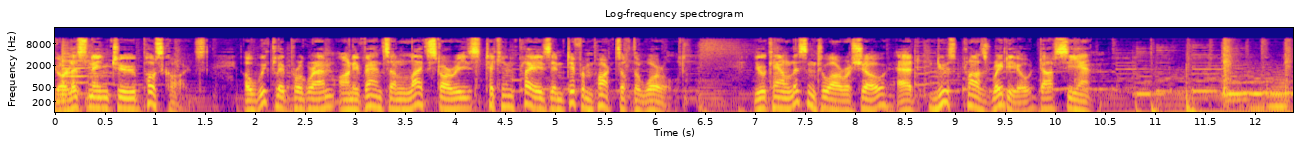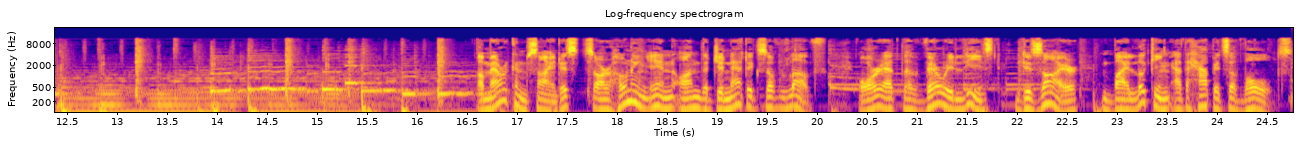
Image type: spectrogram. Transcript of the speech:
You're listening to Postcards a weekly program on events and life stories taking place in different parts of the world. You can listen to our show at newsplusradio.cn. American scientists are honing in on the genetics of love, or at the very least, desire, by looking at the habits of voles.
